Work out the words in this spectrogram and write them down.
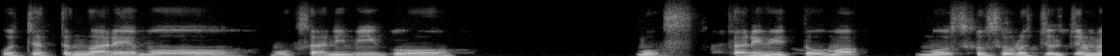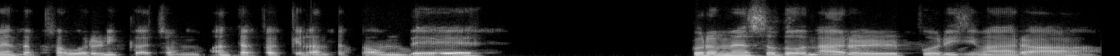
어쨌든 간에 뭐 목사님이고 목사님이 또 막 뭐 스스로 쩔쩔맨닥하고 그러니까 좀 안타깝긴 안타까운데 그러면서도 나를 버리지 마라.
